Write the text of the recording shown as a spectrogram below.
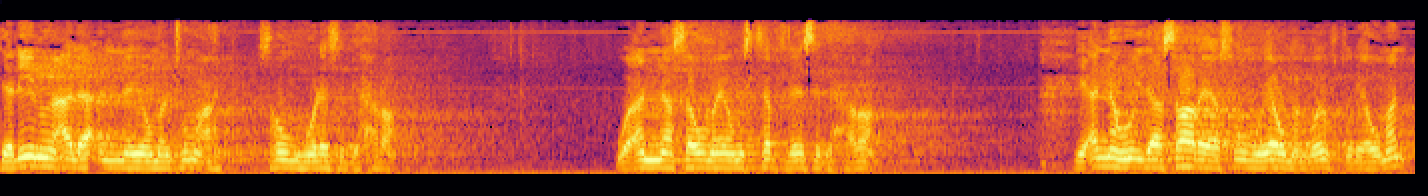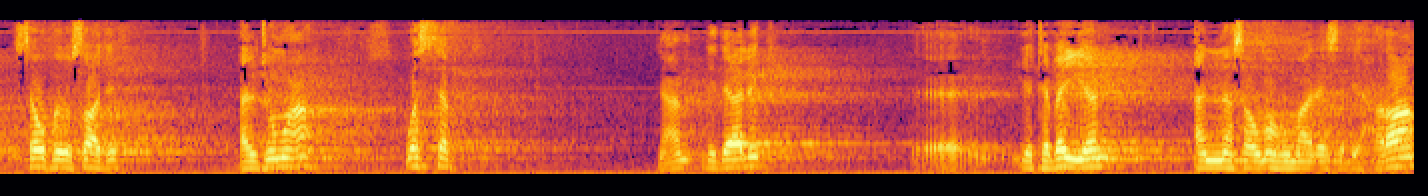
دليل على أن يوم الجمعة صومه ليس بحرام وأن صوم يوم السبت ليس بحرام لأنه إذا صار يصوم يوما ويفطر يوما سوف يصادف الجمعة والسبت. نعم لذلك آه، يتبين أن صومهما ليس بحرام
